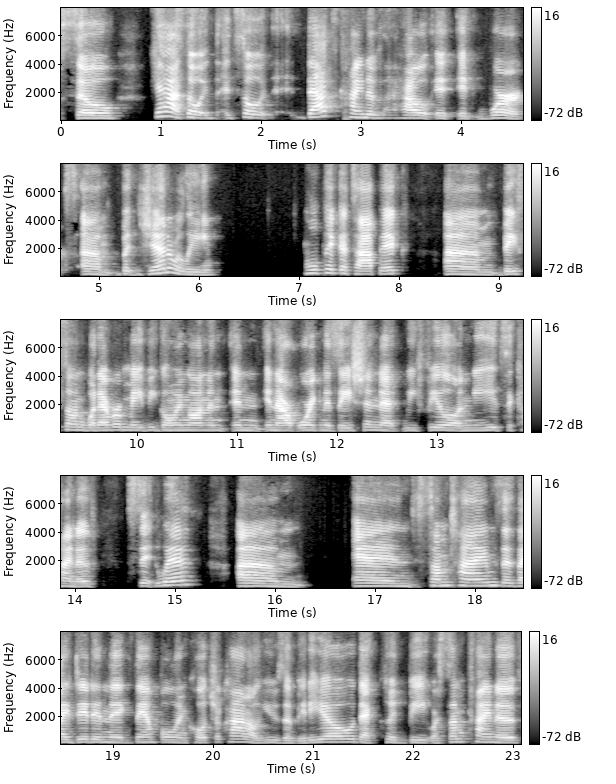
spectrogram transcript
So yeah so it, so that's kind of how it, it works. Um, but generally we'll pick a topic um, based on whatever may be going on in, in, in our organization that we feel a need to kind of sit with. Um, and sometimes, as I did in the example in CultureCon, I'll use a video that could be, or some kind of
